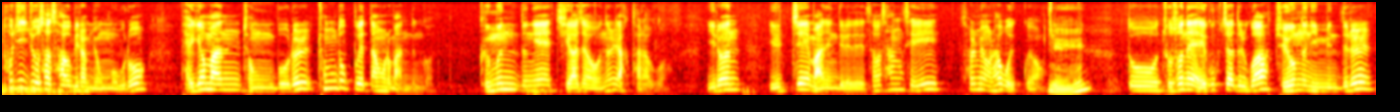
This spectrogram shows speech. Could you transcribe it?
토지조사 사업이란 명목으로 100여만 정보를 총독부의 땅으로 만든 것, 금은 등의 지하 자원을 약탈하고 이런 일제 만행들에 대해서 상세히 설명을 하고 있고요. 네. 또 조선의 애국자들과 죄 없는 인민들을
